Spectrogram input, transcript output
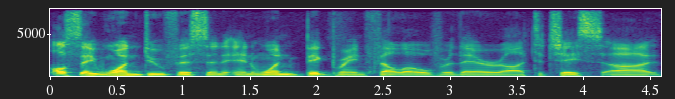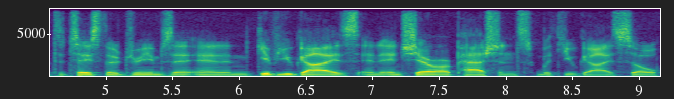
I'll say one doofus and, and one big brain fellow over there uh, to chase uh, to chase their dreams and, and give you guys and, and share our passions with you guys. So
